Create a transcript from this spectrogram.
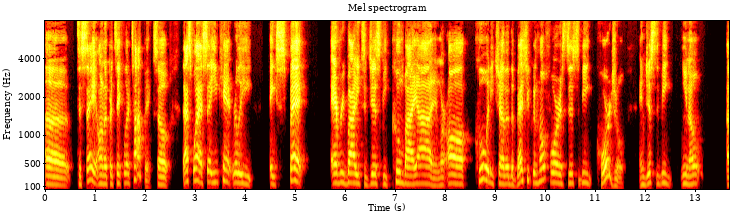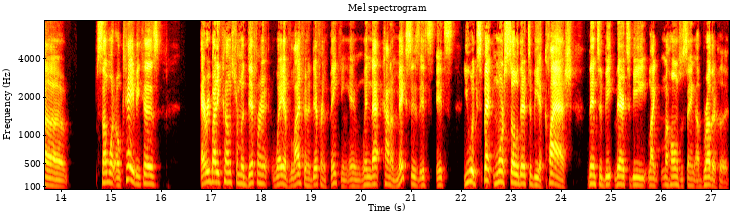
uh to say on a particular topic. So that's why i say you can't really expect everybody to just be kumbaya and we're all cool with each other. The best you can hope for is just to be cordial and just to be you know uh somewhat okay because everybody comes from a different way of life and a different thinking and when that kind of mixes it's it's you expect more so there to be a clash than to be there to be like Mahomes was saying a brotherhood.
